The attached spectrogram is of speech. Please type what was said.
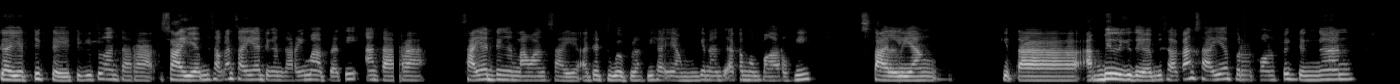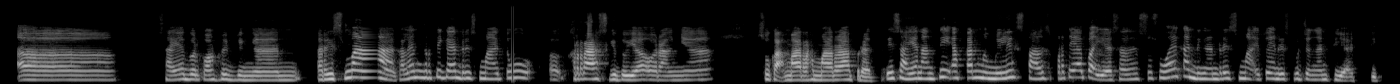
diadik, diadik itu antara saya, misalkan saya dengan Karima, berarti antara saya dengan lawan saya. Ada dua belah pihak yang mungkin nanti akan mempengaruhi style yang kita ambil gitu ya. Misalkan saya berkonflik dengan uh, saya berkonflik dengan Risma. Kalian ngerti kan Risma itu e, keras gitu ya orangnya, suka marah-marah. Berarti saya nanti akan memilih style seperti apa ya? Saya sesuaikan dengan Risma itu yang disebut dengan diadik.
